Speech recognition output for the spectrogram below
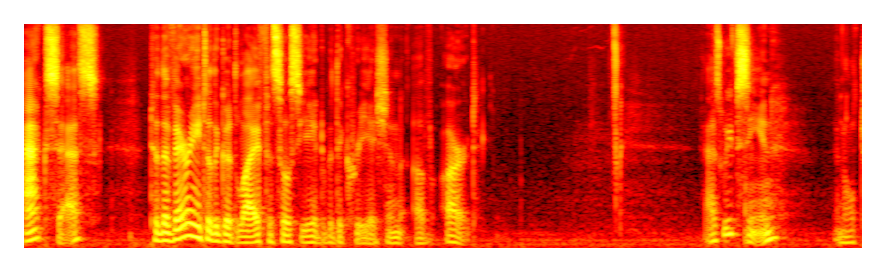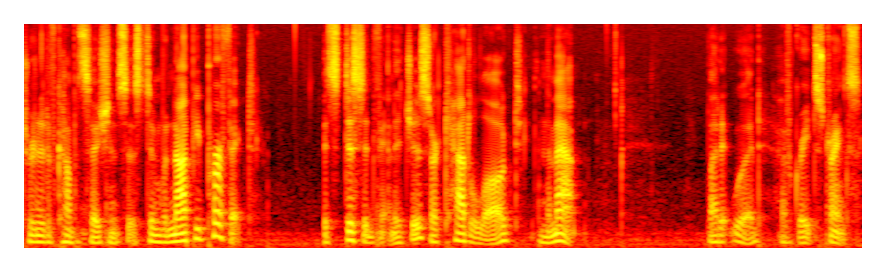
access to the variant of the good life associated with the creation of art. As we've seen, an alternative compensation system would not be perfect. Its disadvantages are cataloged in the map, but it would have great strengths.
